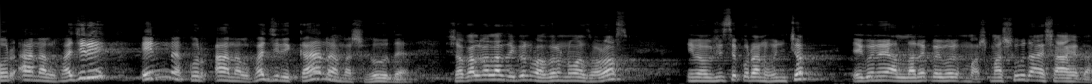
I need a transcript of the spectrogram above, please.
কোরআন আল ফাজরি, ইন্না কোরআন আল ফাজরি কানা মাশহুদা। সকালবেলা যেগুন ফজর নামাজ হরস, ইমাম অফিসে কোরআন হুঞ্চত এগুনে আল্লাহরে কইব মাসুদ শাহেদা।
